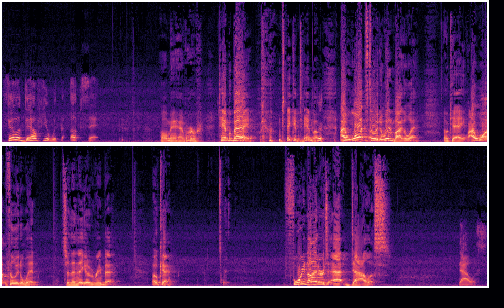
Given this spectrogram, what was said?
Philadelphia with the upset. Oh man, we're Tampa Bay. I'm taking Tampa. I want Philly to win, by the way. Okay, I want Philly to win. So then they go to Green Bay. Okay. 49ers at Dallas. Dallas.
